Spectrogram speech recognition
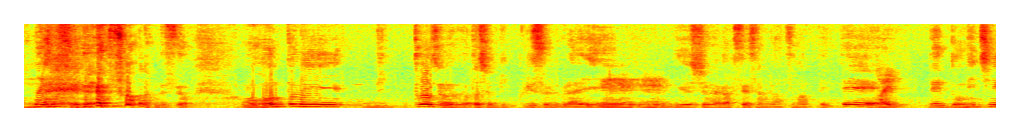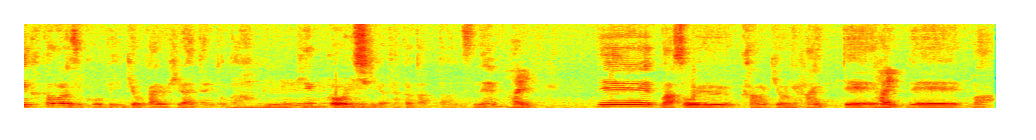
そんないますよね？そうなんですよ。もう本当に当時の私もびっくりするぐらい優秀な学生さんが集まっていて、はい、で土日にかかわらずこう勉強会を開いたりとか結構意識が高かったんですね。はい、で、まあ、そういう環境に入って、はい、でまあ、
